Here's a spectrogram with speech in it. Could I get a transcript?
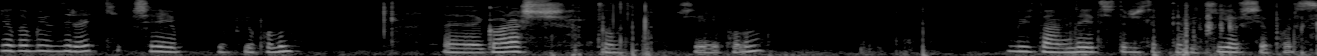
Ya da biz direkt şey yap- yap- yapalım. Garaj şey yapalım. Bir tane de yetiştirirsek tabii ki yarış yaparız.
